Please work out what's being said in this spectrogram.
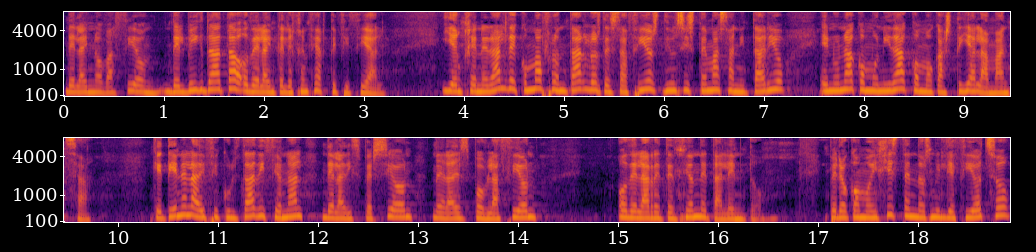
de la innovación, del Big Data o de la inteligencia artificial y en general de cómo afrontar los desafíos de un sistema sanitario en una comunidad como Castilla-La Mancha, que tiene la dificultad adicional de la dispersión, de la despoblación o de la retención de talento. Pero como dijiste en 2018,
